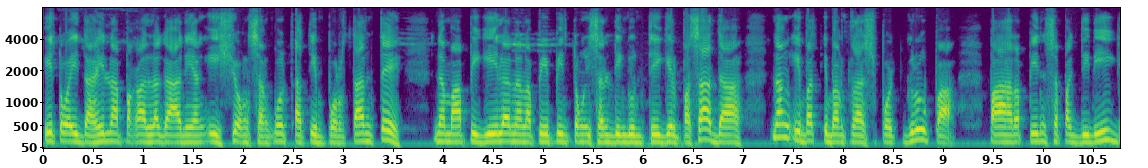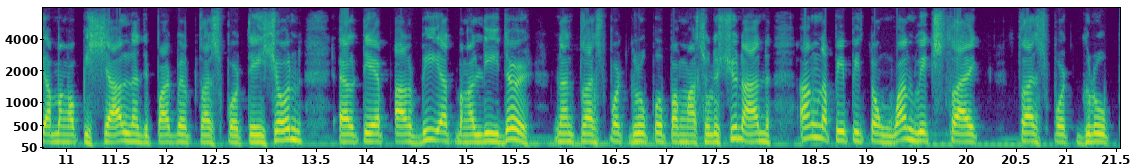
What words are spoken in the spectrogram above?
Ito ay dahil napakahalagaan niyang issue ang sangkot at importante na mapigilan na napipintong isang linggong tigil pasada ng iba't ibang transport group. ah. Paharapin sa pagdinig ang mga opisyal ng Department of Transportation, LTFRB at mga leader ng transport group upang masolusyonan ang napipintong one-week strike transport group.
